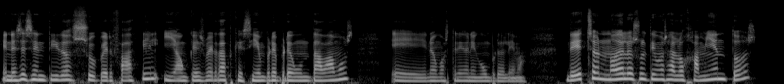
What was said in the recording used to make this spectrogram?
en ese sentido súper fácil y aunque es verdad que siempre preguntábamos, eh, no hemos tenido ningún problema. De hecho, en uno de los últimos alojamientos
